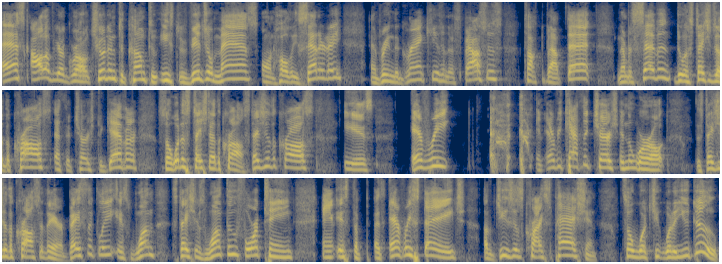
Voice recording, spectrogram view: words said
ask all of your grown children to come to Easter Vigil Mass on Holy Saturday and bring the grandkids and their spouses. Talked about that. Number seven, do a Stations of the Cross at the church together. So, what is Station of the Cross? Station of the Cross is every in every Catholic church in the world, the stations of the cross are there. Basically, it's one stations one through 14, and it's the it's every stage of Jesus Christ's passion. So what you what do you do?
